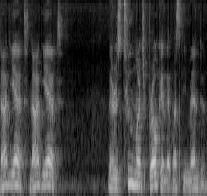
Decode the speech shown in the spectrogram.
Not yet, not yet. There is too much broken that must be mended,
